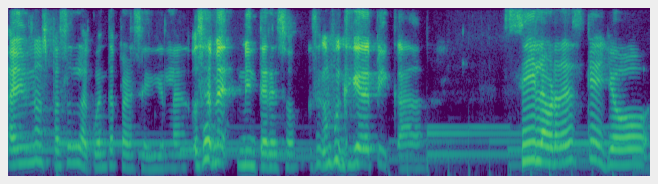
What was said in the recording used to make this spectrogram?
Hay unos pasos la cuenta para seguirla. O sea, me, me interesó. O sea, como que quedé picada. Sí, la verdad es que yo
